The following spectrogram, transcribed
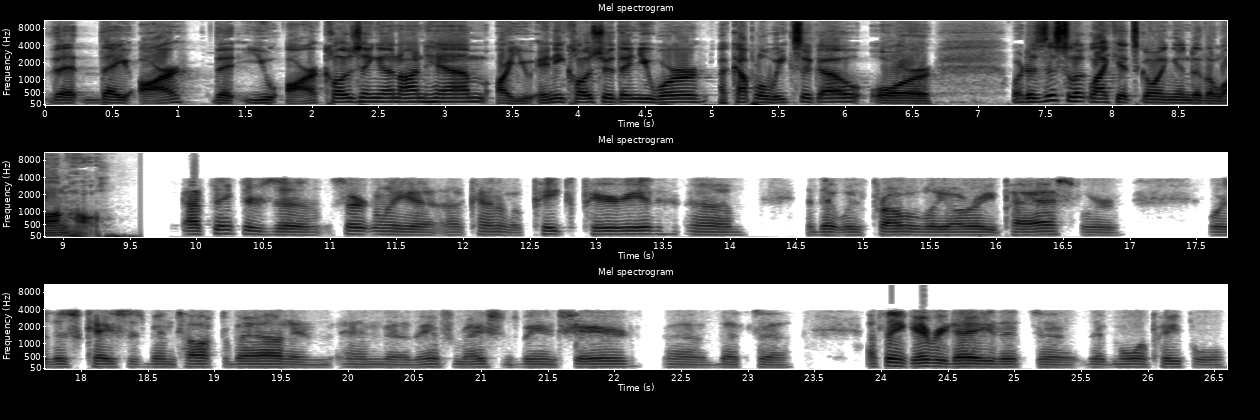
that they are, that you are closing in on him? Are you any closer than you were a couple of weeks ago? Or, or does this look like it's going into the long haul? I think there's a certainly a, a kind of a peak period um, that we've probably already passed where where this case has been talked about and and uh, the information's being shared. Uh, but uh, I think every day that uh, that more people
